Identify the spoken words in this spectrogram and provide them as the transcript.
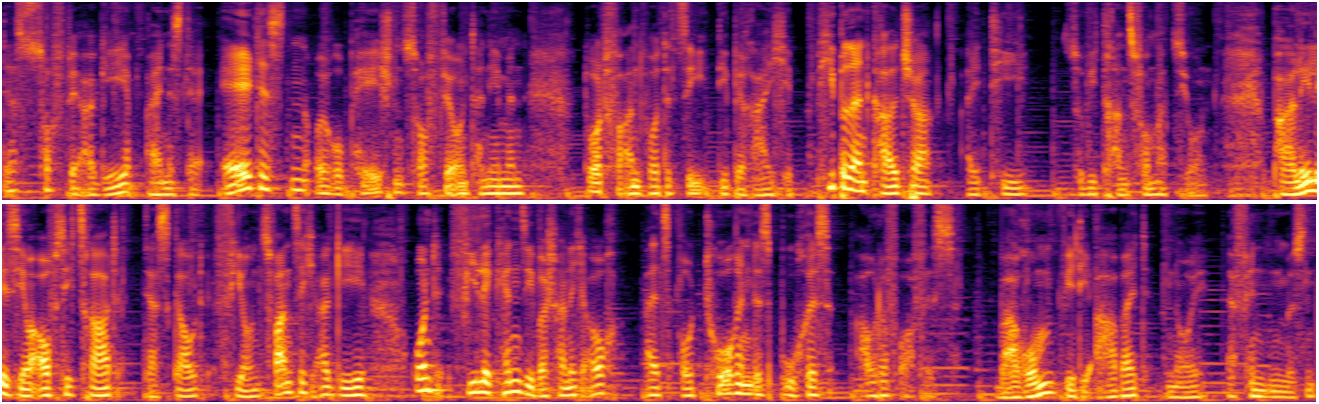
der Software AG, eines der ältesten europäischen Softwareunternehmen. Dort verantwortet sie die Bereiche People and Culture, IT sowie Transformation. Parallel ist sie im Aufsichtsrat der Scout24 AG und viele kennen sie wahrscheinlich auch als Autorin des Buches Out of Office. Warum wir die Arbeit neu erfinden müssen.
